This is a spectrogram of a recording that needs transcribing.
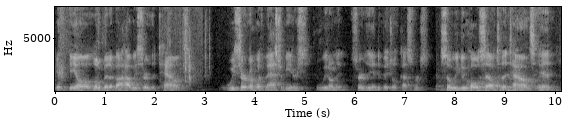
If you know a little bit about how we serve the towns, we serve them with master meters. We don't serve the individual customers. So we do wholesale to the towns and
